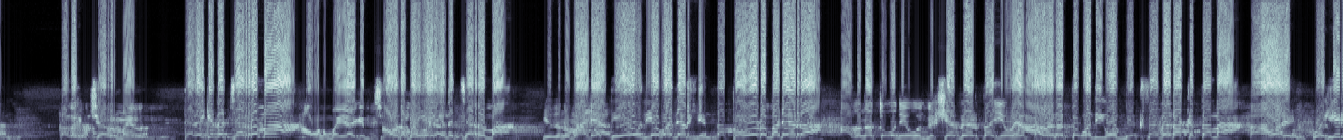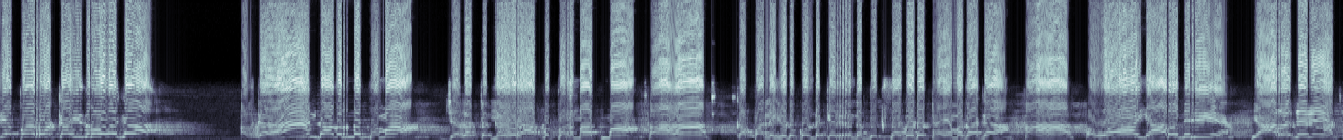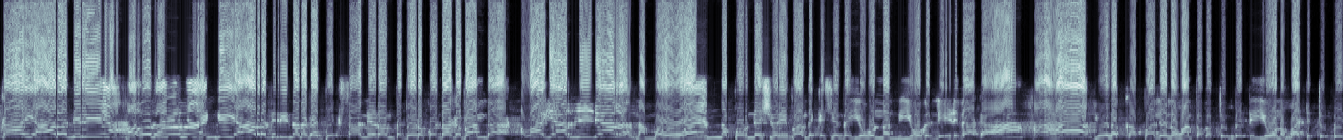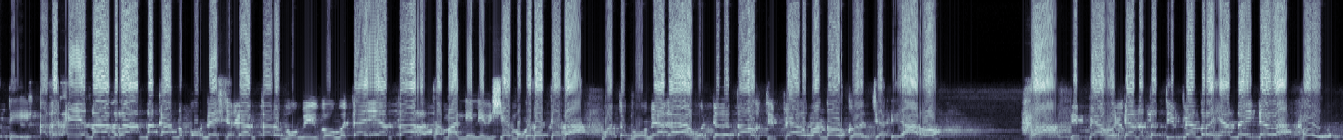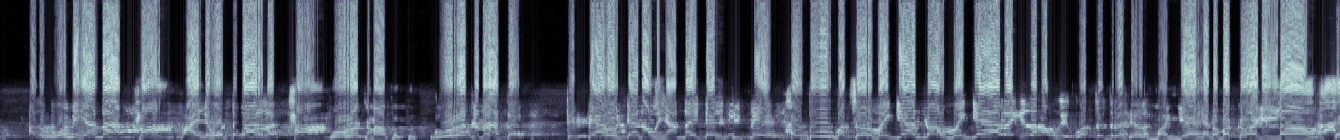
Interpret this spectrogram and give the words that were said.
ತಳಗ್ ಚರ್ಮ ಇಲ್ಲ ತೆಳಗಿದ ಚರ್ಮ. ಅವನ ಮೈಯಾಗಿನ ಅವನ ಮೈಯಾಗಿನ ಚರ್ಮ. ಇದನ್ನ ಮಾಡ್ಯಾರ ದೇವ್ ದೇವದಾರ ಇಂತ ಪ್ರೌಢ ಮಾಡ್ಯಾರ. ಅದನ್ನ ತಗೊಂಡ್ ನೀವು ಭಿಕ್ಷೆ ಬೇಡ್ತಾ ಇವ್ ಅವನ ತಗೊಂಡ್ ಇವ್ ಭಿಕ್ಷ ಬೇಡಾಕತ್ತಾನ. ಹಾ, ಹಾ. ಒಗಿರಿಯಪ್ಪ ರೊಕ್ಕ ಇದ್ರೊಳಗ. ಅದಕ್ಕ? ಹಿಂದಾದ್ರೂ ತಮ್ಮ ಜಗತ್ತ ಇವ್ರ ಅಪ್ಪ ಪರಮಾತ್ಮ. ಹಾ ಹಾ. ಕಪಾಲಿ ಹಿಡ್ಕೊಂಡು ಕೆರಿಂದ ಭಿಕ್ಷ ಬೇಡೋ ಟೈಮದಾಗ ಹಾ ಹಾ. ಅವ್ವ ಯಾರದಿರಿ? ಯಾರದಿರಿ? ಅಕ್ಕ ಯಾರದಿರಿ? ಹೌದೌದ ಹಂಗೆ ಯಾರದಿರಿ? ನನಗ ಭಿಕ್ಷಾ ನೀಡಂತ ಬೇಡ್ಕೊಂಡಾಗ ಬಂದ. ಅವಾಗ ಯಾರು ನೀಡ್ಯಾರ? ನಮ್ಮ ಅವ್ವ ಅನ್ನಪೂರ್ಣೇಶ್ವರಿ ಬಂದ ಕೆಸಿಂದ ಇವನ್ನ ಇವಾಗ ನೀಡಿದಾಗ ಹಾ ಹಾ. ಇವನ ಕಪಾಲೇನು ಹೊಂತದ ತುಂಬೈತಿ ಇವನ ಹೊಟ್ಟೆ ತುಂಬೈತಿ. ಅದಕ್ಕೆ ಏನಾದ್ರ ಅನ್ನ ಕನ್ನ ಪೂರ್ಣೇಶ್ವರಿ ಅಂತಾರ ಭೂಮಿ ಭೂಮಿ ತಾಯಿ ಅಂತಾರ. ತಮ್ಮ ನಿನ್ನ ವಿಷಯ ಮುಗದತ್ತದ ಮತ್ತು ಭೂಮಿಯಾಗ ಹುಟ್ಟಿದ ಅವ್ರ ತಿಪ್ಪ್ಯಾಗ ಬಂದ ಅವ್ರ ಯಾರೋ? ಹಾ ತಿಪ್ಪ್ಯಾಗ ಹುಟ್ಟ್ಯಾನಂತ ತಿಪ್ಪೆ ಅಂದ್ರ ಹೆಣ್ಣ ಐತಿ ಅದ. ಹೌದ್. ಅದು ಭೂಮಿ ಹೆಣ್ಣ. ಹಾ. ಅಲ್ಲಿ ಹುಟ್ಟಬಾರ್ದ. ಹಾ. ಗೋರಖನಾಥ. ತಿಪ್ಪೆ ಹುಟ್ಟೆ ನಾವು ಹೆಣ್ಣ ಐತೆ ಅಲ್ಲಿ ತಿಪ್ಪೆ. ಹೌದು. ಮತ್ ಸರ್ ಮಂಗ್ಯ ಅಂತ ಮಂಗ್ಯ ಯಾರಾಗಿದಾರ ಅವ್ಗೆ ಗೊತ್ತಿದ್ರ ಹೇಳ. ಮಂಗ್ಯ ಹೆಣ್ಮಕ್ಳಾಗಿಲ್ಲ.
